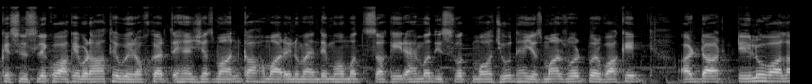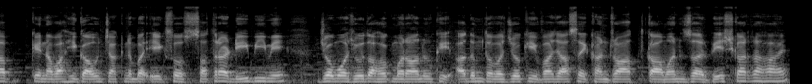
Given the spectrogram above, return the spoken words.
के सिलसिले को आगे बढ़ाते हुए रुख करते हैं यजमान का। हमारे नुमाइंदे मोहम्मद सकीर अहमद इस वक्त मौजूद हैं। यजमान रोड पर वाक़ अड्डा टेलोवाला के नवाही गाँव, चक नंबर 117 डीबी में, जो मौजूदा हुक्मरानों की अदम तवज्जो की वजह से खंडरात का मंजर पेश कर रहा है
